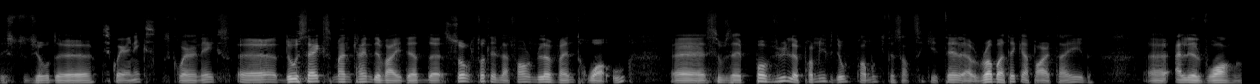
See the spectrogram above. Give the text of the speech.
des studios de Square Enix. Square Enix. Euh, Deus Ex Mankind Divided sur toutes les plateformes le 23 août. Euh, si vous n'avez pas vu le premier vidéo de promo qui était sorti, qui était euh, Robotic Apartheid, euh, allez le voir. là.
